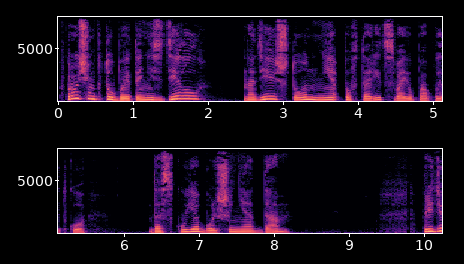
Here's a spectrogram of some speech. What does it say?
Впрочем, кто бы это ни сделал, надеюсь, что он не повторит свою попытку. Доску я больше не отдам. Придется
